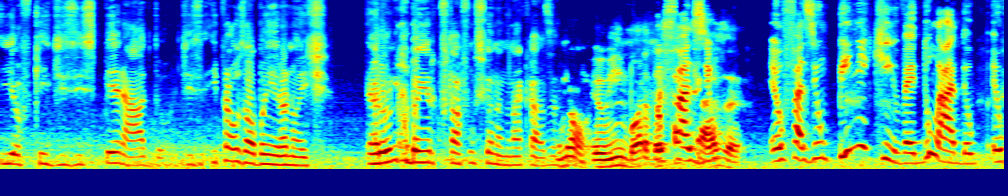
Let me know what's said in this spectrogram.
E, eu fiquei desesperado. E para usar o banheiro à noite? Era o único banheiro que tava funcionando na casa. Não, eu ia embora dessa fazia um- casa. Eu fazia um piniquinho, velho, do lado. Eu, eu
